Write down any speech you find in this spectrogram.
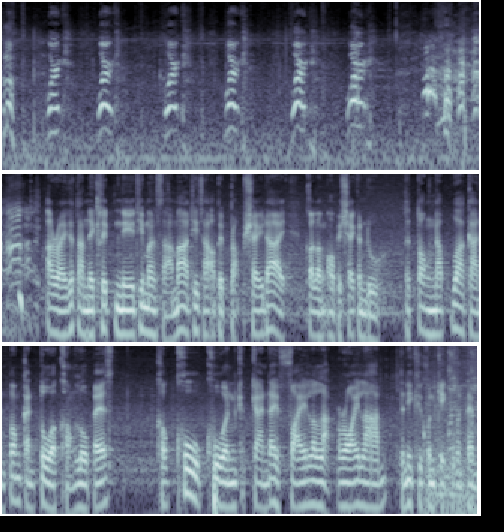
Come on. Work. Work. Work. Work. Work. Work. อะไรก็ตามในคลิปนี้ที่มันสามารถที่จะเอาไปปรับใช้ได้ ก็ลองเอาไปใช้กันดูและต้องนับว่าการป้องกันตัวของโลเปสเขาคู่ควรกับการได้ไฟล์ละหลักร้อยล้านแต่นี่คือคนเก่งคนเต็ม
